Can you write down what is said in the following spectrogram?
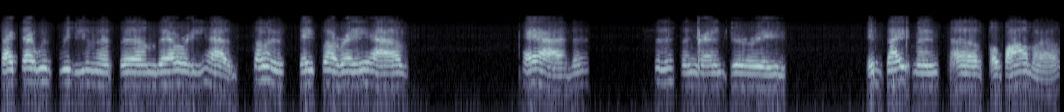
fact, I was reading that um, they already had some of the states already have had citizen grand juries indictment of Obama,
